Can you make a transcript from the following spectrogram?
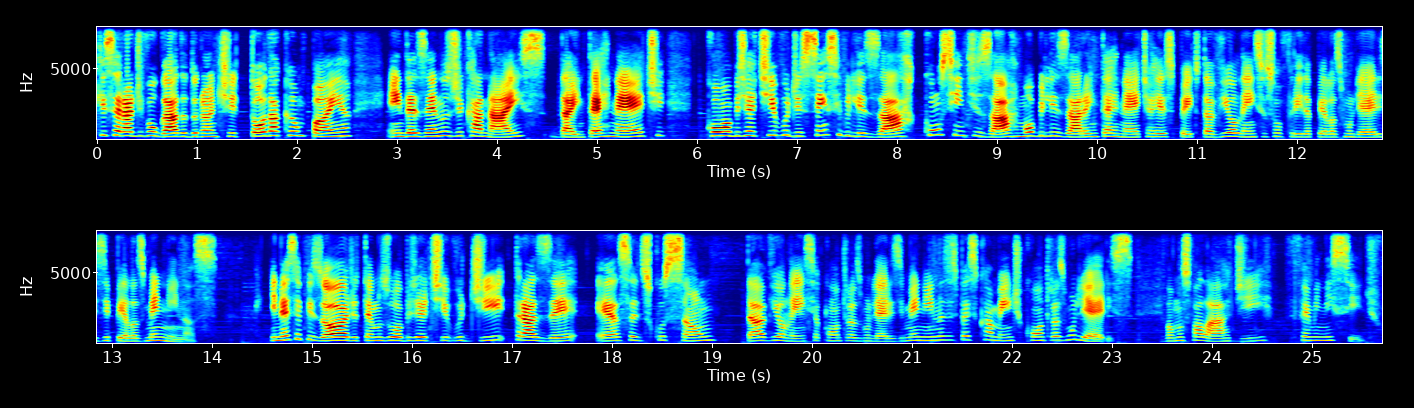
que será divulgada durante toda a campanha em dezenas de canais da internet com o objetivo de sensibilizar, conscientizar, mobilizar a internet a respeito da violência sofrida pelas mulheres e pelas meninas. E nesse episódio temos o objetivo de trazer essa discussão da violência contra as mulheres e meninas, especificamente contra as mulheres. Vamos falar de feminicídio.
